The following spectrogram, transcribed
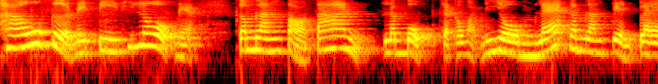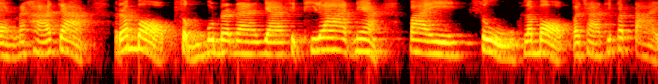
เขาเกิดในปีที่โลกเนี่ย กำลังต่อต้านระบบจักรวรรดินิยม และกำลังเปลี่ยนแปลงนะคะ จากระบอบสมบูรณาญาสิทธิราชเนี่ยไปสู่ระบอบประชาธิปไตย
